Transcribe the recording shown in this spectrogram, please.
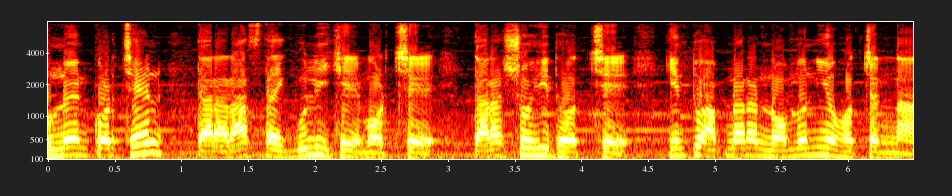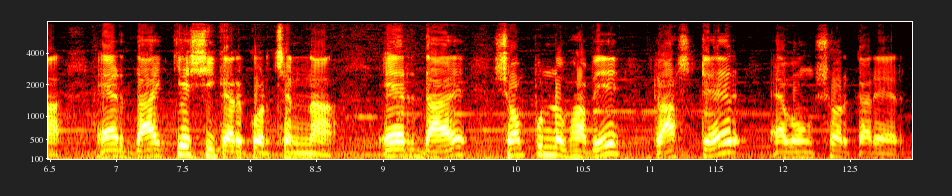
উন্নয়ন করছেন, তারা রাস্তায় গুলি খেয়ে মরছে, তারা শহীদ হচ্ছে। কিন্তু আপনারা নমনীয় হচ্ছেন না, এর দায়কে স্বীকার করছেন না? এর দায় সম্পূর্ণভাবে রাষ্ট্রের এবং সরকারের।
